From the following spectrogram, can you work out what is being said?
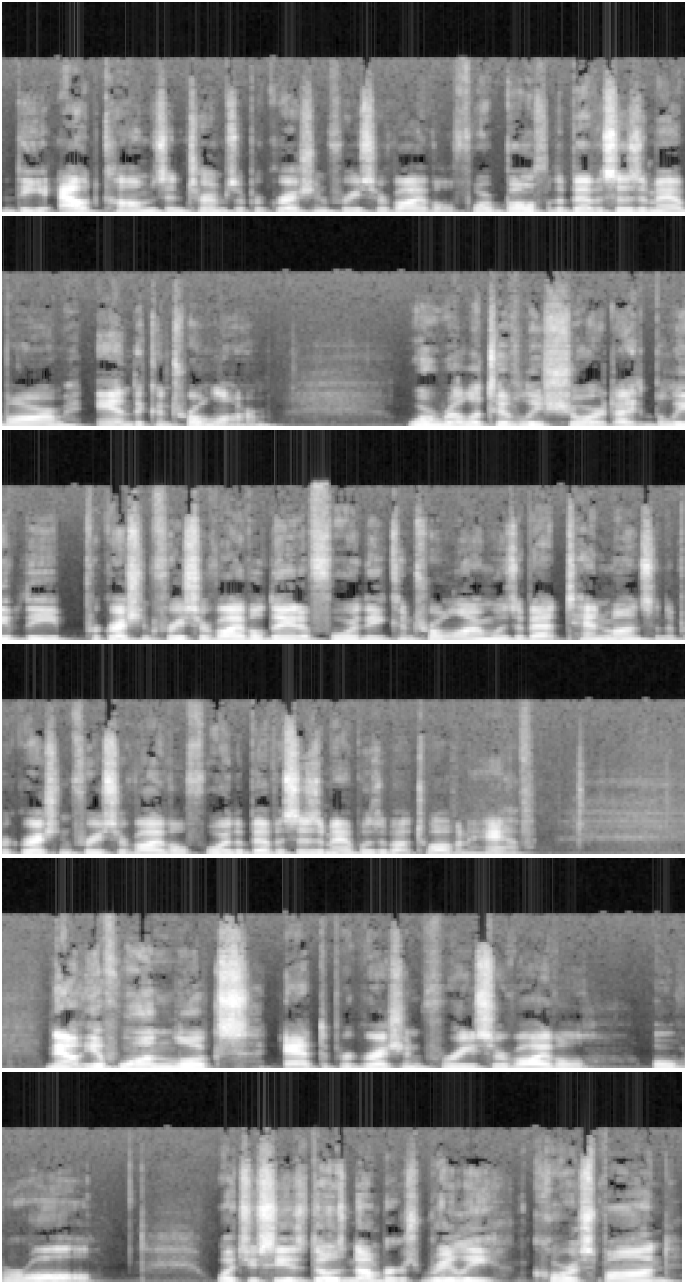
the outcomes in terms of progression free survival for both the bevacizumab arm and the control arm were relatively short. I believe the progression free survival data for the control arm was about 10 months, and the progression free survival for the bevacizumab was about 12 and a half. Now, if one looks at the progression free survival overall, what you see is those numbers really correspond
